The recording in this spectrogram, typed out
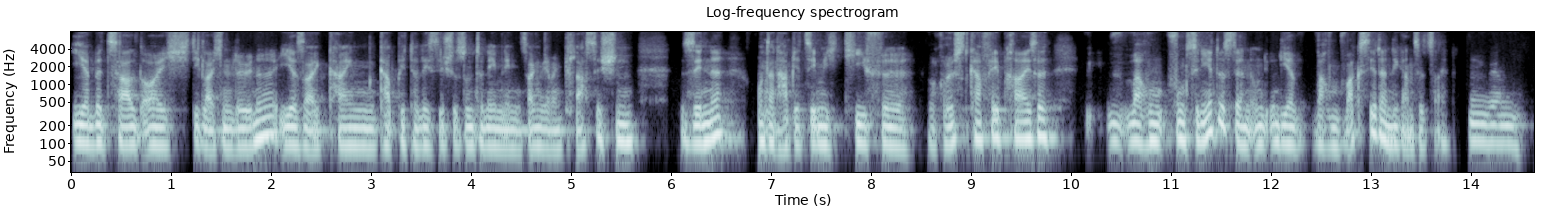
ihr bezahlt euch die gleichen Löhne, ihr seid kein kapitalistisches Unternehmen sagen wir, im klassischen Sinne und dann habt ihr ziemlich tiefe Röstkaffeepreise. Warum funktioniert das denn und, und ihr, warum wächst ihr dann die ganze Zeit? Wir haben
